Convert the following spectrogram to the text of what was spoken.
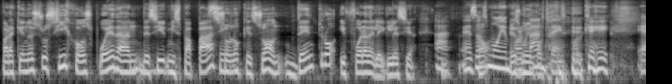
para que nuestros hijos puedan decir, mis papás son lo que son dentro y fuera de la iglesia. Ah, eso es, muy importante, porque eh,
